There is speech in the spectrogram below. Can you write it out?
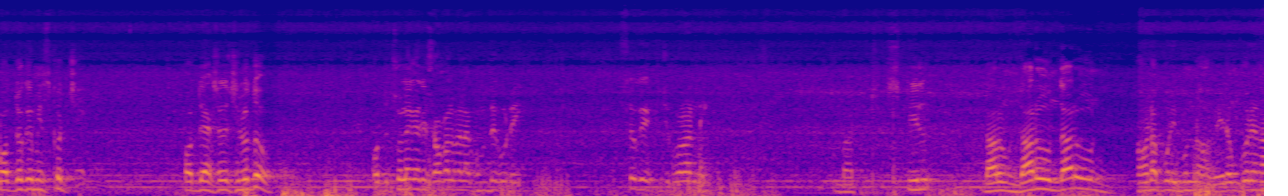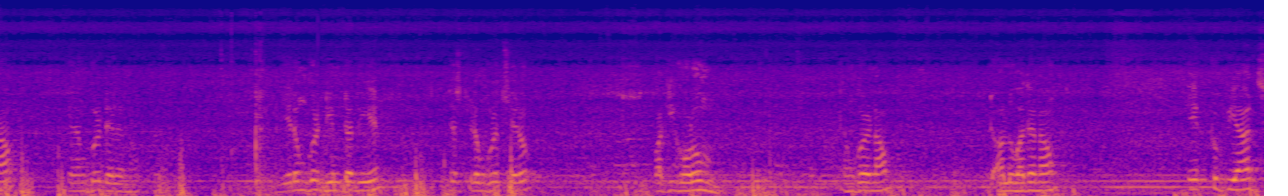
পদ্মকে মিস করছি। পদ্ম একসাথে ছিল তো। পদ্ম চলে গেছে সকালবেলা ঘুম থেকে উঠেই। সেওকে কিছু করার নেই। বাট স্টিল দারুণ দারুণ দারুণ। খাওয়াটা পরিপূর্ণ হবে। এরকম করে নাও এরকম করে ঢেলে নাও। এরকম করে ডিমটা দিয়ে জাস্ট এরকম করে ছেড়ো। বাকি গরম এরকম করে নাও। একটু আলু ভাজা নাও। একটু পেঁয়াজ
